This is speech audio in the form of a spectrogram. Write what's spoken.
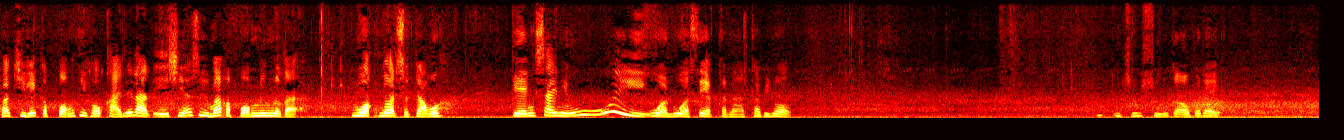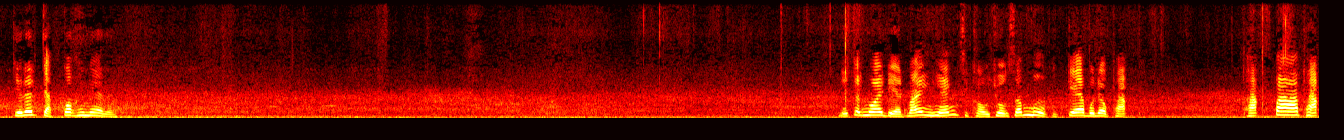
ผักขี้เล็กกระป๋องที่เขาขายในร้านเอเชียซื้อมากระป๋องหนึงแล้วก็ลวกยอดสะเจาแกงใส่นี่อุ้ยอ้วนรัวนแสบขนาดค่ะพี่น้องสูงสูงๆก็เอาก็ได้ จะได้จับกล้องให้แม่หน่อยเดี๋ยวจังน้อยแดดมาอีกแห้งสิเขาช่วงซ้ำมือกแก้บนเดียวพัก พักป้าพัก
